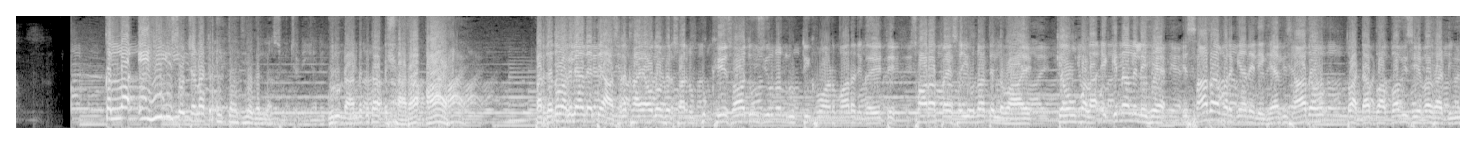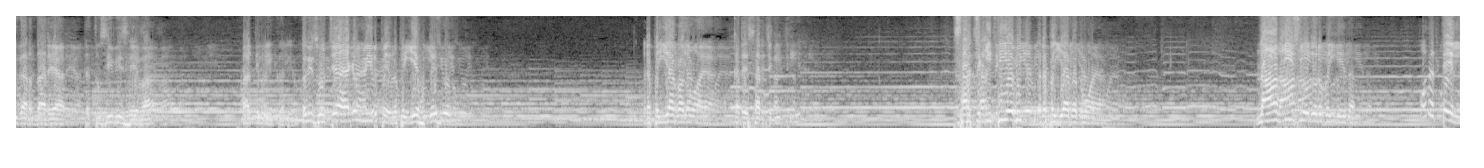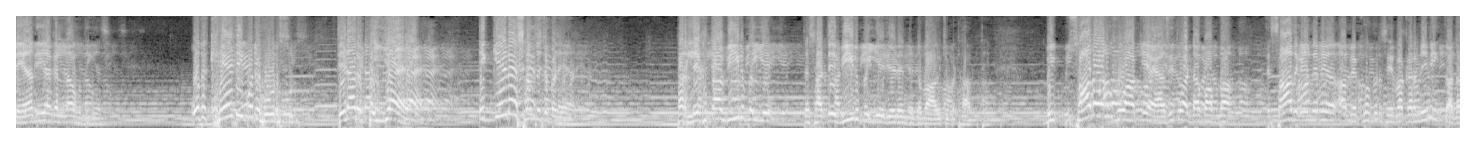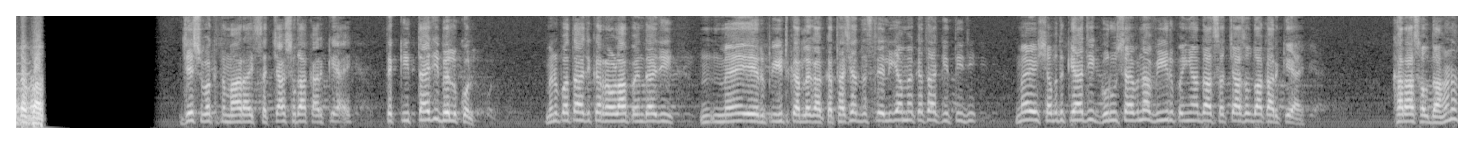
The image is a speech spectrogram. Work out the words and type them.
ਕੱਲਾ ਇਹੀ ਨਹੀਂ ਸੋਚਣਾ ਕਿ ਇਦਾਂ ਦੀਆਂ ਗੱਲਾਂ ਸੋਚਣੀਆਂ ਨੇ। ਗੁਰੂ ਨਾਨਕ ਦਾ ਇਸ਼ਾਰਾ ਆ ਹੈ। ਪਰ ਜਦੋਂ ਅਗਲਿਆਂ ਨੇ ਇਤਿਹਾਸ ਰਖਾਇਆ, ਉਦੋਂ ਫਿਰ ਸਾਨੂੰ ਭੁੱਖੇ ਸਾਧੂ ਸੀ, ਉਹਨਾਂ ਨੂੰ ਰੋਟੀ ਖਵਾਉਣ ਮਹਾਰਾਜ ਗਏ ਤੇ ਸਾਰਾ ਪੈਸਾ ਹੀ ਉਹਨਾਂ ਤੇ ਲਵਾਏ। ਕਿਉਂ ਭਲਾ? ਇਹ ਕਿਹਨਾਂ ਨੇ ਲਿਖਿਆ ਇਹ ਸਾਧਾ ਵਰਗਿਆਂ ਨੇ ਲਿਖਿਆ ਵੀ ਸਾਧੋ, ਤੁਹਾਡਾ ਬਾਬਾ ਵੀ ਸੇਵਾ ਸਾਡੀ ਵੀ ਕਰਦਾ ਰਿਹਾ ਤੇ ਤੁਸੀਂ ਵੀ ਸੇਵਾ ਸਾਡੀ ਵੀ ਕਰਿਓ। ਕਦੀ ਸੋਚਿਆ ਹੈ ਕਿ 20 ਰੁਪਏ ਰੁਪਈਏ ਹੁੰਦੇ ਸੀ ਉਦੋਂ? ਰੁਪਈਆ ਕਦੋਂ ਆਇਆ? ਕਦੇ ਸਰਚ ਕੀਤੀ ਹੈ? ਸਰਚ ਕੀਤੀ ਹੈ ਵੀ ਰੁਪਈਆ ਕਦੋਂ ਆਇਆ? ਨਾ ਕੀ ਸੀ ਉਦੋਂ ਰੁਪਈਏ ਦਾ? ਉਹਦੇ ਧੇਲਿਆਂ ਦੀਆਂ ਗੱਲਾਂ ਹੁੰਦੀਆਂ ਸੀ। ਉਹਦੇ ਖੇਡ ਹੀ ਕੁਝ ਹੋਰ ਸੀ। ਜਿਹੜਾ ਰੁਪਈਆ ਹੈ, ਇਹ ਕਿਹੜੇ ਸੰਦ ਚ ਬਣਿਆ? ਪਰ ਲਿਖਤਾ 20 ਰੁਪਈਏ ਤੇ ਸਾਡੇ 20 ਰੁਪਈਏ ਜਿਹੜੇ ਨੇ ਦਿਮਾਗ 'ਚ ਬਿਠਾ ਦਿੱਤੇ। ਵੀ ਸਾਧਾ ਨੂੰ ਖਵਾ ਕੇ ਆਇਆ ਸੀ ਤੁਹਾਡਾ ਬਾਬਾ। ਤੇ ਸਾਧ ਕਹਿੰਦੇ ਨੇ ਆ ਵੇਖੋ, ਫਿਰ ਸੇਵਾ ਕਰਨੀ ਨਹੀਂ, ਤੁਹਾਡਾ ਤਾਂ ਬਾਬਾ। ਜਿਸ ਵਕਤ ਮਹਾਰਾਜ ਸੱਚਾ ਸੌਦਾ ਕਰਕੇ ਆਏ ਤੇ ਕੀਤਾ ਜੀ ਬਿਲਕੁਲ। ਮੈਨੂੰ ਪਤਾ ਅੱਜ ਕੱਲ੍ਹ ਰੌਲਾ ਪੈਂਦਾ ਜੀ। ਮੈਂ ਇਹ ਰਿਪੀਟ ਕਰ ਲਗਾ, ਕਥਾ ਸ਼ਾਇਦ ਆਸਟ੍ਰੇਲੀਆ ਮੈਂ ਕਥਾ ਕੀਤੀ ਜੀ। ਮੈਂ ਇਹ ਸ਼ਬਦ ਕਿਹਾ ਜੀ, ਗੁਰੂ ਸਾਹਿਬ ਨਾ 20 ਰੁਪਈਆਂ ਦਾ ਸੱਚਾ ਸੌਦਾ ਕਰਕੇ ਆਏ। ਖਰਾ ਸੌਦਾ, ਹਨਾ?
